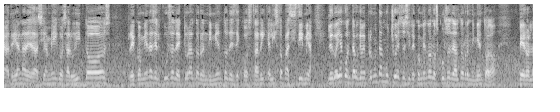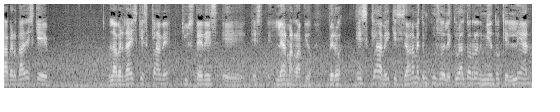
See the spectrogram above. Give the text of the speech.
Adriana de la Ciudad México, saluditos. ¿Recomiendas el curso de lectura alto rendimiento desde Costa Rica listo para asistir? Mira, les voy a contar porque me preguntan mucho esto si recomiendo los cursos de alto rendimiento, ¿no? Pero la verdad es que la verdad es que es clave que ustedes eh, es, lean más rápido, pero es clave que si se van a meter un curso de lectura alto rendimiento que lean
